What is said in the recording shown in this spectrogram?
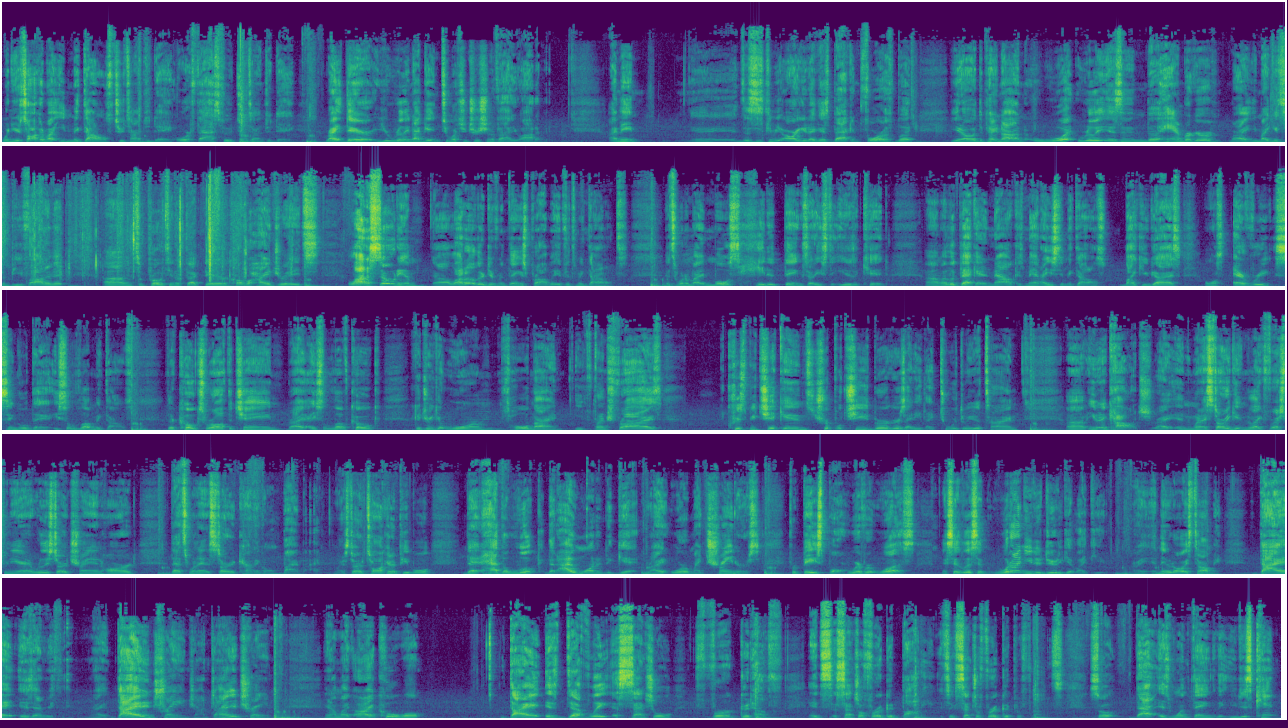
When you're talking about eating mcdonald's two times a day or fast food two times a day right there you're really not getting too much nutritional value out of it. I mean eh, this is can be argued i guess back and forth but you know, depending on what really is in the hamburger, right? You might get some beef out of it, um, some protein effect there, carbohydrates, a lot of sodium, uh, a lot of other different things probably if it's McDonald's. It's one of my most hated things that I used to eat as a kid. Um, I look back at it now because man, I used to eat McDonald's like you guys almost every single day. I used to love McDonald's. Their cokes were off the chain, right? I used to love Coke. I could drink it warm, whole nine. Eat French fries, crispy chickens, triple cheeseburgers. I'd eat like two or three at a time, um, even in college, right? And when I started getting to like freshman year and I really started training hard, that's when it started kind of going bye bye. When I started talking to people that had the look that I wanted to get, right? Or my trainers for baseball, whoever it was. I said, listen, what do I need to do to get like you, right? And they would always tell me, diet is everything, right? Diet and train, John. Diet and train. And I'm like, all right, cool. Well, diet is definitely essential for good health. It's essential for a good body. It's essential for a good performance. So that is one thing that you just can't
